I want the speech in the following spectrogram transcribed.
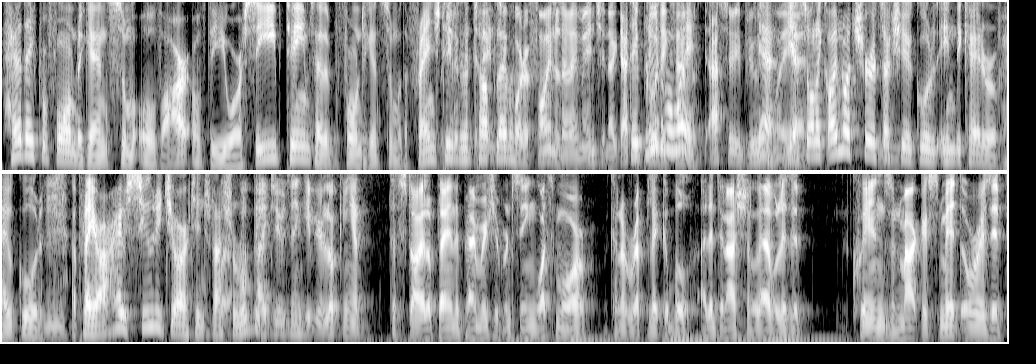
how they performed against some of our of the URC teams, how they performed against some of the French teams at the top level. Quarter final that I mentioned, like that's they a good example. Away. Absolutely blew yeah, them away. Yeah. yeah, so like I'm not sure it's mm. actually a good indicator of how good mm. a player or how suited you are to international well, rugby. I do think if you're looking at the style of playing the Premiership and seeing what's more kind of replicable at international level, is it Quins and Marcus Smith, or is it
